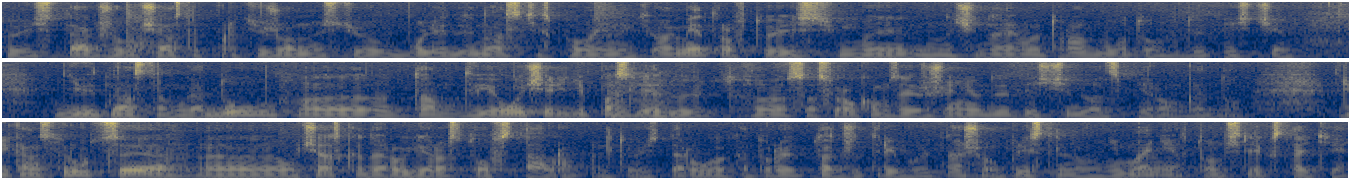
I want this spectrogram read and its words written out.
То есть также участок протяженностью более 12,5 километров. То есть мы начинаем эту работу в 2019 2019 году. Э, там две очереди последуют угу. со сроком завершения в 2021 году. Реконструкция участка дороги Ростов-Ставрополь, то есть дорога, которая также требует нашего пристального внимания. В том числе, кстати,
